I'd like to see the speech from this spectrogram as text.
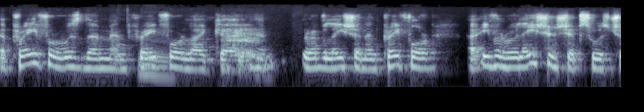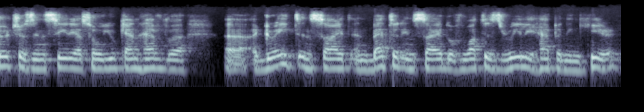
uh, pray for wisdom and pray mm. for like uh, revelation and pray for even relationships with churches in syria so you can have uh, a great insight and better insight of what is really happening here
